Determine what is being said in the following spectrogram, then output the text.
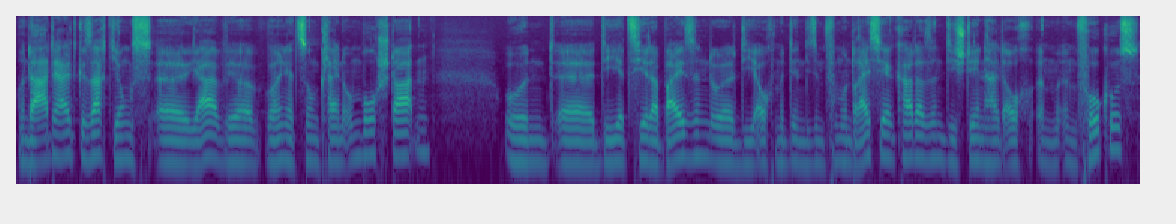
Und da hat er halt gesagt, Jungs, äh, ja, wir wollen jetzt so einen kleinen Umbruch starten. Und äh, die jetzt hier dabei sind oder die auch mit in diesem 35er-Kader sind, die stehen halt auch im, im Fokus.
